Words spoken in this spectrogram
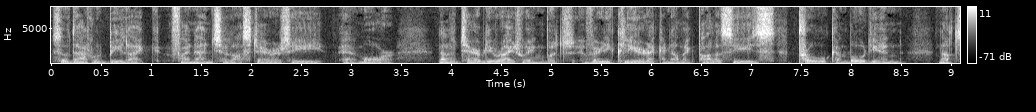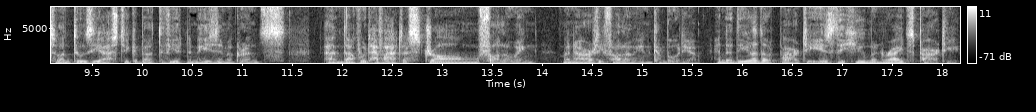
so that would be like financial austerity, uh, more, not a terribly right wing, but very clear economic policies, pro Cambodian, not so enthusiastic about the Vietnamese immigrants. And that would have had a strong following minority following in Cambodia. And then the other party is the Human Rights Party,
